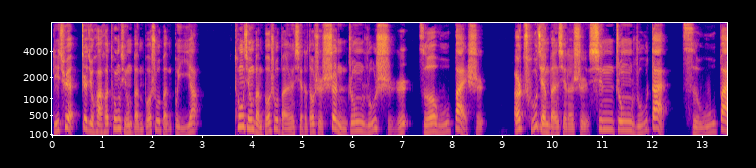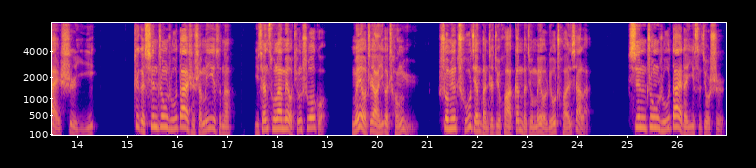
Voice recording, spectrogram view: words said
的确，这句话和通行本、帛书本不一样。通行本、帛书本写的都是“慎终如始，则无败事”。而楚简本写的是“心中如待，此无败事矣”。这个“心中如待”是什么意思呢？以前从来没有听说过，没有这样一个成语，说明楚简本这句话根本就没有流传下来。“心中如待”的意思就是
